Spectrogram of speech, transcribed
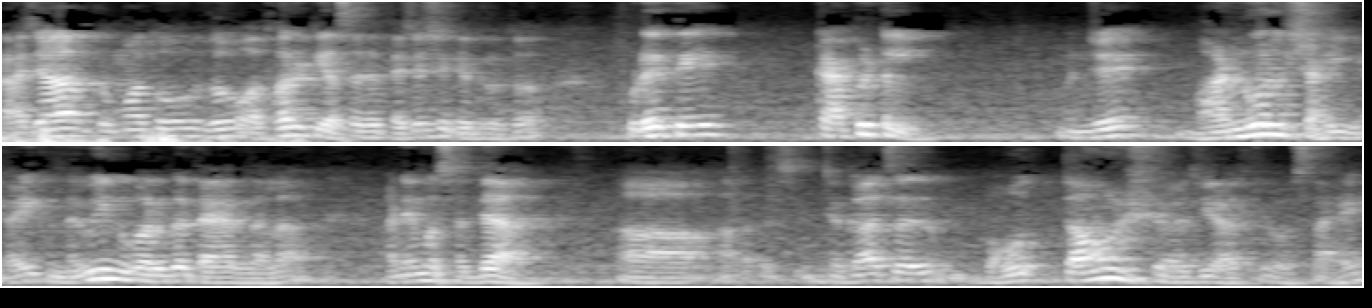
राजा किंवा तो जो ऑथॉरिटी असायचा त्याच्याशी केंद्रित होतं. पुढे ते कॅपिटल म्हणजे भांडवलशाही हा एक नवीन वर्ग तयार झाला. आणि मग सध्या जगाचं बहुतांश जी अर्थव्यवस्था आहे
